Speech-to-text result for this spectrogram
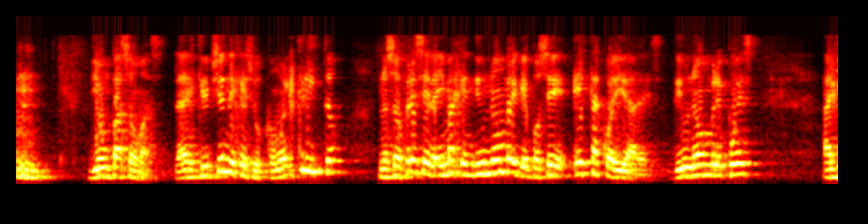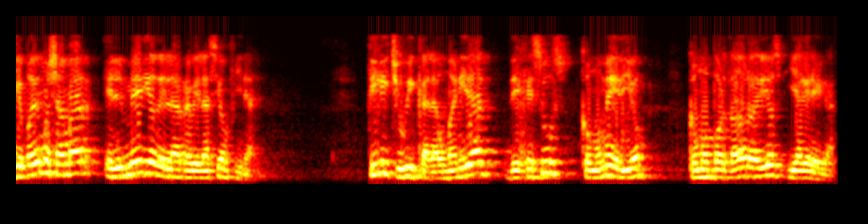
dio un paso más. La descripción de Jesús como el Cristo nos ofrece la imagen de un hombre que posee estas cualidades, de un hombre, pues, al que podemos llamar el medio de la revelación final. Tillich ubica la humanidad de Jesús como medio, como portador de Dios y agrega,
